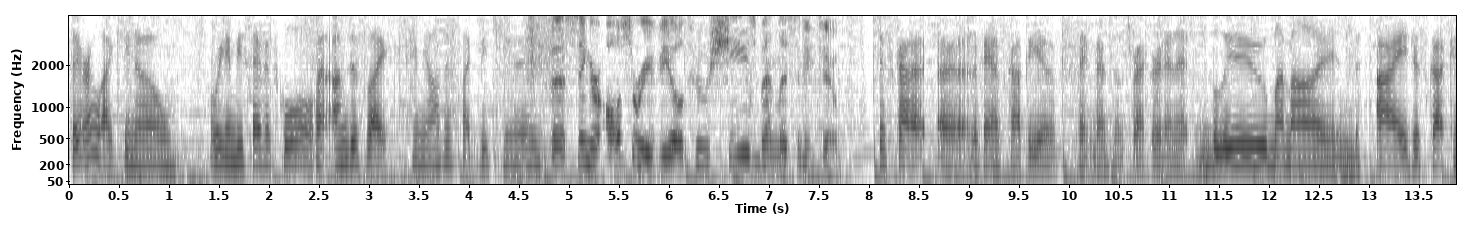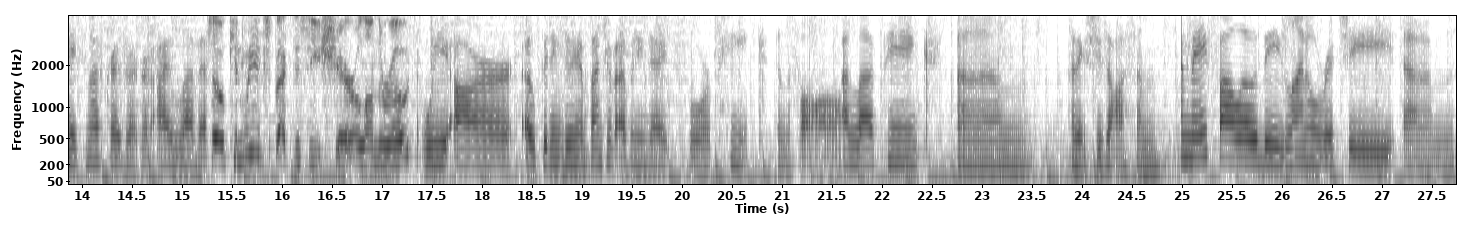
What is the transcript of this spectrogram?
they're like, you know, are we going to be safe at school? But I'm just like, can y'all just like be kids? The singer also revealed who she's been listening to. Just got a, an advanced copy of St. Vincent's record and it blew my mind. I just got Kacey Musgraves' record. I love it. So, can we expect to see Sheryl on the road? We are opening, doing a bunch of opening dates for Pink in the fall. I love Pink. Um, I think she's awesome. I may follow the Lionel Richie um,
